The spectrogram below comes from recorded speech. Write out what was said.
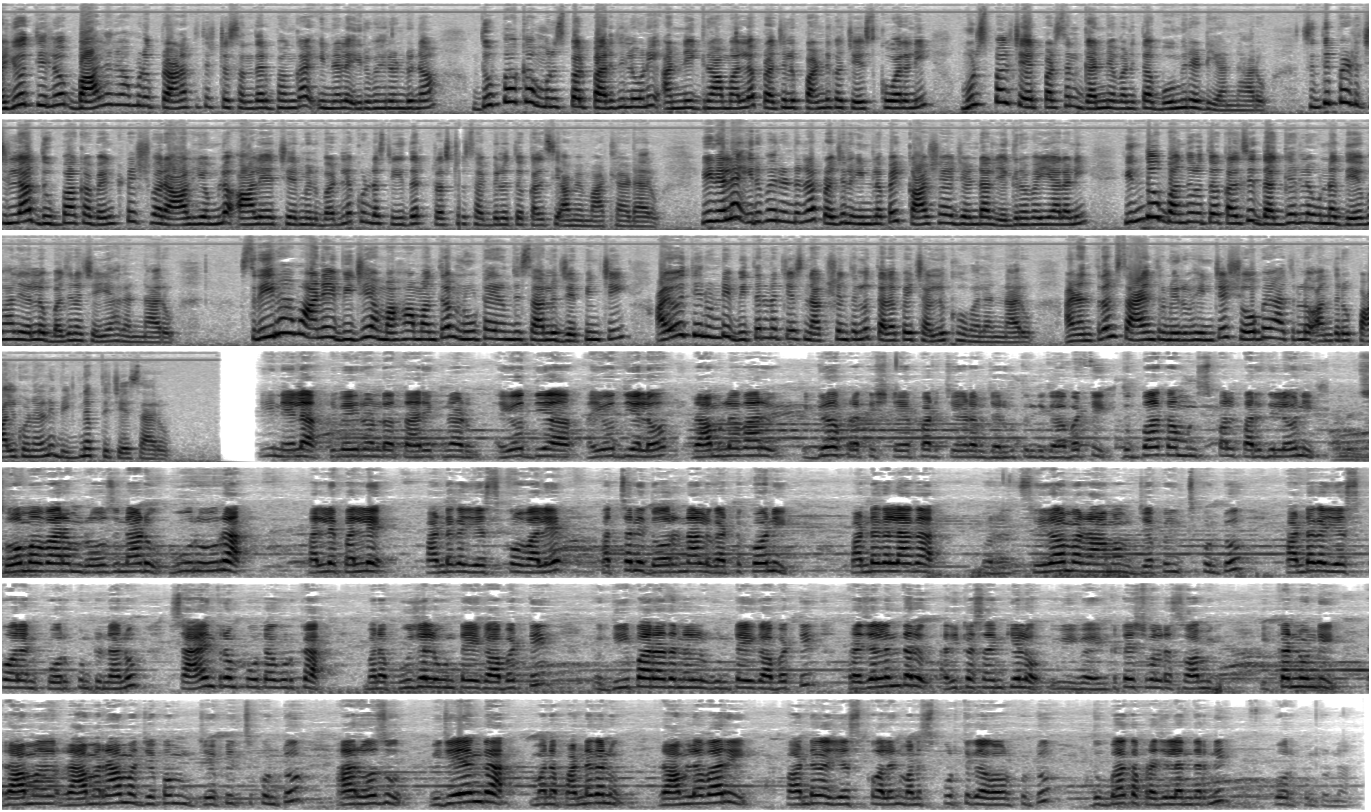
అయోధ్యలో బాలరాముడు ప్రాణప్రతిష్ఠ సందర్భంగా ఈ నెల ఇరవై రెండున దుబ్బాక మున్సిపల్ పరిధిలోని అన్ని గ్రామాల్లో ప్రజలు పండుగ చేసుకోవాలని మున్సిపల్ చైర్పర్సన్ గన్నె వనిత భూమిరెడ్డి అన్నారు. సిద్దిపేట జిల్లా దుబ్బాక వెంకటేశ్వర ఆలయంలో ఆలయ చైర్మన్ వడ్లకొండ శ్రీధర్ ట్రస్ట్ సభ్యులతో కలిసి ఆమె మాట్లాడారు. ఈ నెల ఇరవై రెండున ప్రజలు ఇండ్లపై కాషాయ జెండాలు ఎగురవేయాలని హిందూ బంధువులతో కలిసి దగ్గరలో ఉన్న దేవాలయాల్లో భజన చేయాలన్నారు. శ్రీరామ అనే విజయ మహామంత్రం నూట ఎనిమిది సార్లు జపించి అయోధ్య నుండి వితరణ చేసిన అక్షంతలు తలపై చల్లుకోవాలన్నారు. అనంతరం సాయంత్రం నిర్వహించే శోభయాత్రలో అందరూ పాల్గొనాలని విజ్ఞప్తి చేశారు. ఈ నెల ఇరవై రెండో తారీఖు నాడు అయోధ్య అయోధ్యలో రాములవారి విగ్రహ ప్రతిష్ట ఏర్పాటు చేయడం జరుగుతుంది కాబట్టి దుబ్బాక మున్సిపల్ పరిధిలోని సోమవారం రోజు నాడు ఊరూర పల్లె పల్లె పండగ చేసుకోవాలి పచ్చని దోరణాలు కట్టుకొని పండగలాగా శ్రీరామరామం జపించుకుంటూ పండగ చేసుకోవాలని కోరుకుంటున్నాను. సాయంత్రం పూట గుడక మన పూజలు ఉంటాయి కాబట్టి దీపారాధనలు ఉంటాయి కాబట్టి ప్రజలందరూ అధిక సంఖ్యలో ఈ వెంకటేశ్వర స్వామి ఇక్కడ నుండి రామ రామరామ జపం జపించుకుంటూ ఆ రోజు విజయంగా మన పండగను రాములవారి పండగ చేసుకోవాలని మనస్ఫూర్తిగా కోరుకుంటూ దుబ్బాక ప్రజలందరినీ కోరుకుంటున్నాను.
